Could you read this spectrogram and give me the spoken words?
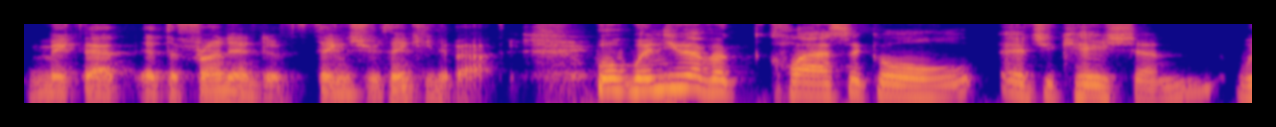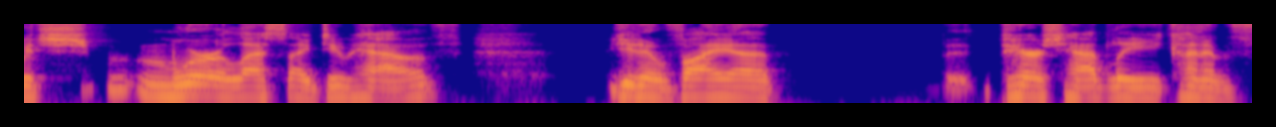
make that at the front end of things you're thinking about. Well, when you have a classical education, which more or less I do have, you know, via Parish Hadley kind of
